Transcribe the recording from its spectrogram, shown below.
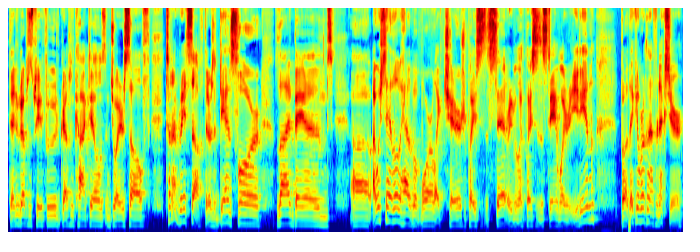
then grab some sweet food, grab some cocktails, enjoy yourself. Ton of great stuff. There was a dance floor, live band. Uh, I wish they had a little had a little more like chairs or places to sit, or even like places to stand while you're eating. But they can work on that for next year.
